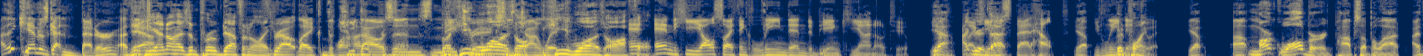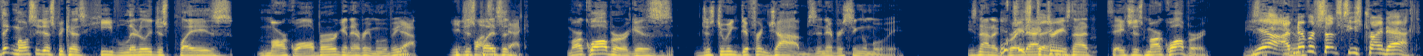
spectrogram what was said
I think Keanu's gotten better. I think Piano has improved definitely throughout like the 100%. 2000s, but he was and John Wick. he was awful. And, and he also, I think, leaned into being Keanu too. yeah, I Like, agree he with also- that. that helped. Yep. He leaned Good into it. Yep. Uh, Mark Wahlberg pops up a lot. I think mostly just because he literally just plays Mark Wahlberg in every movie. Yeah. He, He just, just plays to a- check. Mark Wahlberg is just doing different jobs in every single movie. He's not a great actor. He's not. It's just Mark Wahlberg. He's, yeah, I've know, never sensed he's trying to act.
